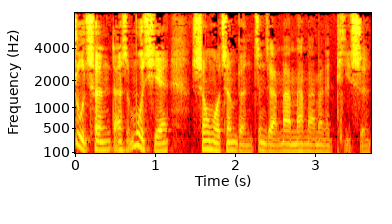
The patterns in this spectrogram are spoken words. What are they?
著称，但是目前生活成本正在慢慢慢慢的提升。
